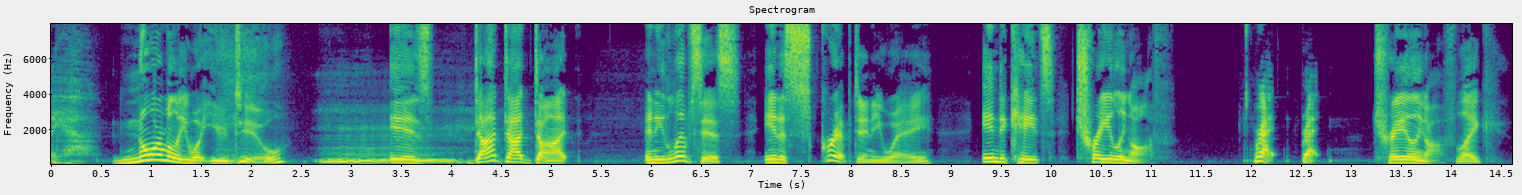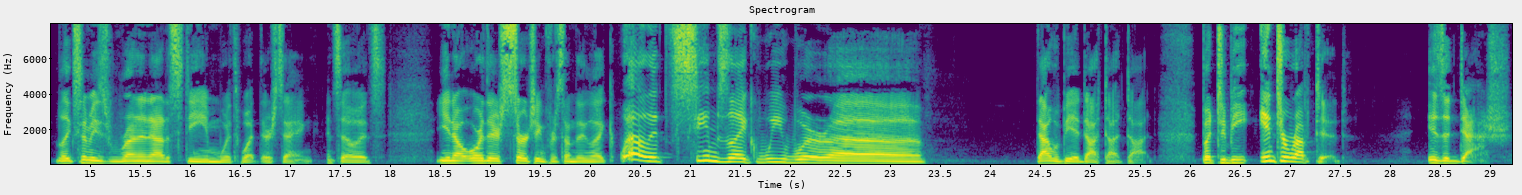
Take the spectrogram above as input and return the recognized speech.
Yeah. normally what you do is dot dot dot an ellipsis in a script anyway indicates trailing off. Right. Right. trailing off like like somebody's running out of steam with what they're saying. And so it's you know or they're searching for something like well it seems like we were uh that would be a dot dot dot. But to be interrupted is a dash.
